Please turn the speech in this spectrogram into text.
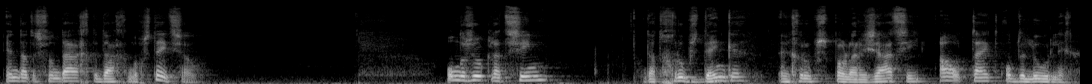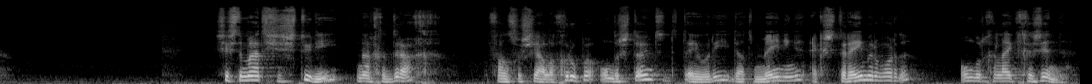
En dat is vandaag de dag nog steeds zo. Onderzoek laat zien dat groepsdenken en groepspolarisatie altijd op de loer liggen. Systematische studie naar gedrag van sociale groepen ondersteunt de theorie dat meningen extremer worden onder gelijkgezinden.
